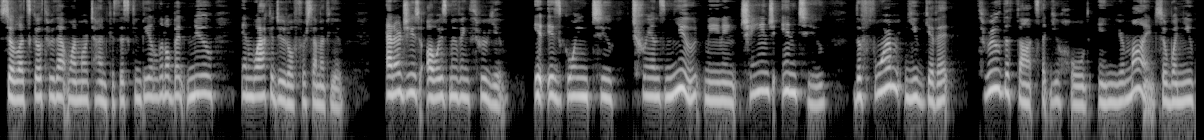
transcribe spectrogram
So let's go through that one more time because this can be a little bit new and wackadoodle for some of you. Energy is always moving through you. It is going to transmute, meaning change into the form you give it through the thoughts that you hold in your mind. So when you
